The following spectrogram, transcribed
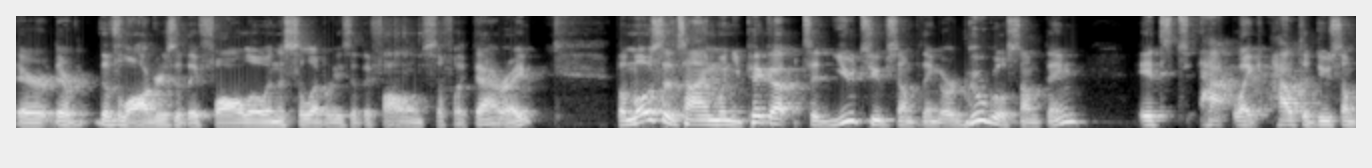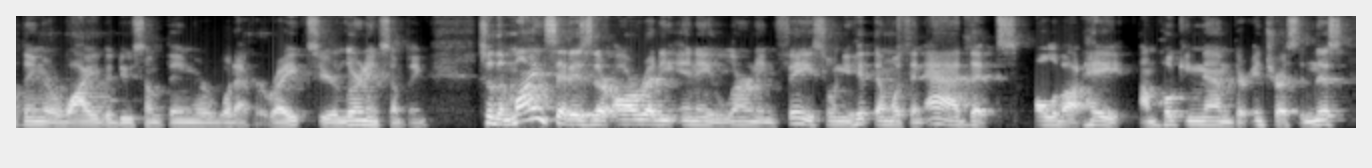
their their the vloggers that they follow and the celebrities that they follow and stuff like that, right? But most of the time, when you pick up to YouTube something or Google something, it's ha- like how to do something or why to do something or whatever, right? So you're learning something. So the mindset is they're already in a learning phase. So when you hit them with an ad that's all about, hey, I'm hooking them, they're interested in this,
